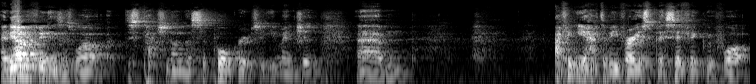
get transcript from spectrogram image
And the other thing is as well, just touching on the support groups that you mentioned, um, I think you have to be very specific with what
